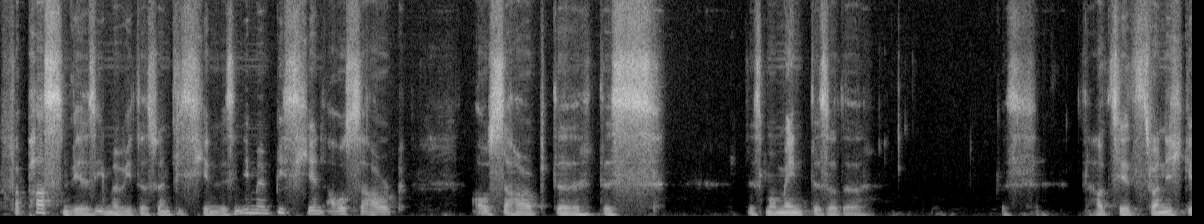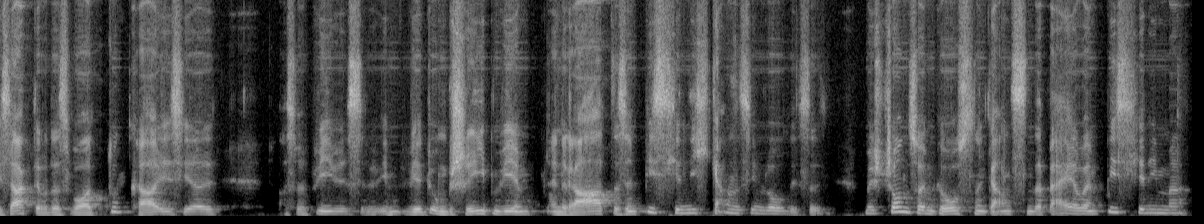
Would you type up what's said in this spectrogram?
verpassen wir es immer wieder so ein bisschen. Wir sind immer ein bisschen außerhalb, außerhalb de, des, des Momentes oder das hat sie jetzt zwar nicht gesagt, aber das Wort Dukkha ist ja, also wie es wird umschrieben wie ein Rad, das ein bisschen nicht ganz im Lot ist. Also man ist schon so im Großen und Ganzen dabei, aber ein bisschen immer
